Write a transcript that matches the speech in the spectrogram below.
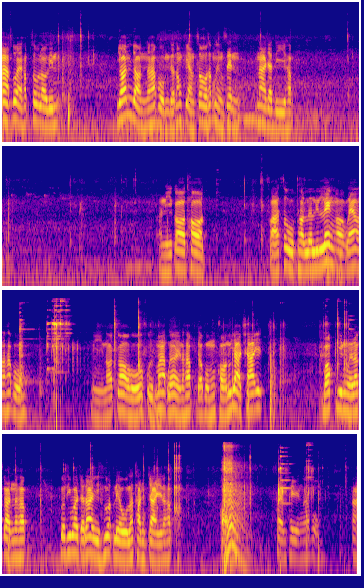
มากด้วยครับโซ่เราลิ้น ย้อนหย่อนนะครับ ผมเดี๋ยวต้องเปลี่ยนโซ่สักหนึ่งเส้นน่าจะดีครับ อันนี้ก็ถอดฝาสูบถอดเรือลิ้นเร่งออกแล้วนะครับ ผมนี่น็อตก็โหฝืดมากเลยนะครับ เดี๋ยวผมขออนุญาตใช้บล็อกยิงเลยแล้วกันนะครับ เพื่อที่ว่าจะได้รวดเร็วและทันใจนะครับ ของแฟนเพลงนะครับผมอะ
